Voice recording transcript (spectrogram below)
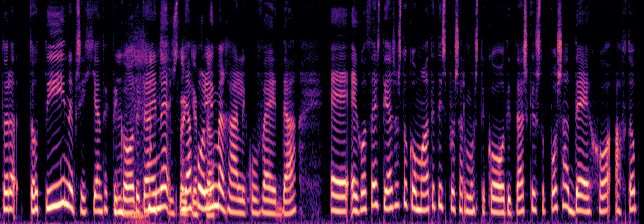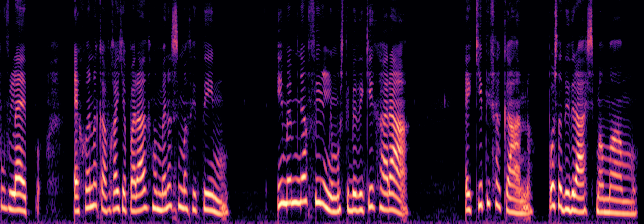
Τώρα, το τι είναι ψυχική ανθεκτικότητα είναι μια πολύ μεγάλη κουβέντα. Ε, εγώ θα εστιάσω στο κομμάτι της προσαρμοστικότητας και στο πώς αντέχω αυτό που βλέπω. Έχω ένα καυγά, για παράδειγμα, με ένα συμμαθητή μου. Είμαι μια φίλη μου στην παιδική χαρά. Εκεί τι θα κάνω, πώς θα αντιδράσει η μαμά μου;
